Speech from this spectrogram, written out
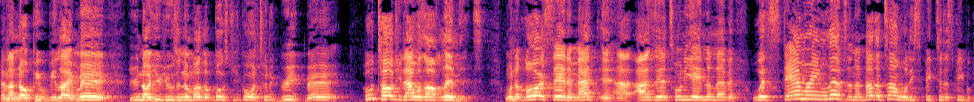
And I know people be like, man, you know, you using them other books, you going to the Greek, man. Who told you that was off limits? When the Lord said in, Matthew, in uh, Isaiah 28 and 11, with stammering lips and another tongue will he speak to this people.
